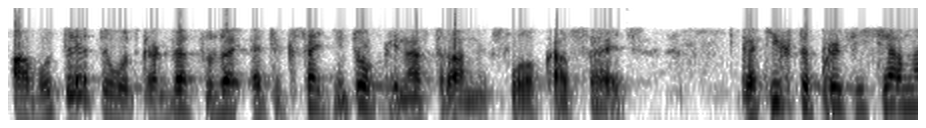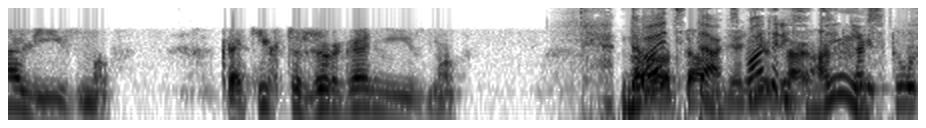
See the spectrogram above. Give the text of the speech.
А вот это вот, когда туда, это, кстати, не только иностранных слов касается, каких-то профессионализмов, каких-то жаргонизмов. Давайте а, там, так, смотрите, знаю, Денис, а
